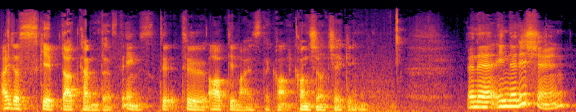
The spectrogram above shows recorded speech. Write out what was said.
I just skip that kind of things to, to optimize the con- conditional checking. And then in addition,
